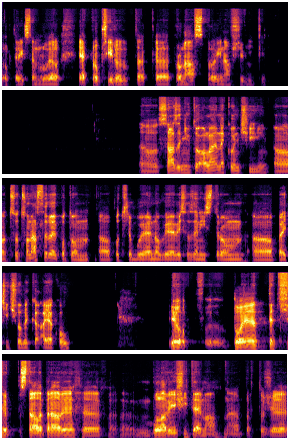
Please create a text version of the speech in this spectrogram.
o kterých jsem mluvil, jak pro přírodu, tak pro nás, pro její návštěvníky. Eh, sázením to ale nekončí. Eh, co, co následuje potom? Eh, potřebuje nově vysazený strom péči člověka a jakou? Jo, to je teď stále právě bolavější téma, protože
